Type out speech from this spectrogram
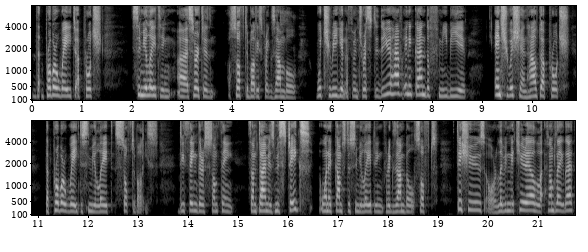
the proper way to approach simulating uh, certain soft bodies, for example? Which region of interest? Do you have any kind of maybe intuition how to approach the proper way to simulate soft bodies? Do you think there's something sometimes mistakes when it comes to simulating, for example, soft tissues or living material, something like that.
